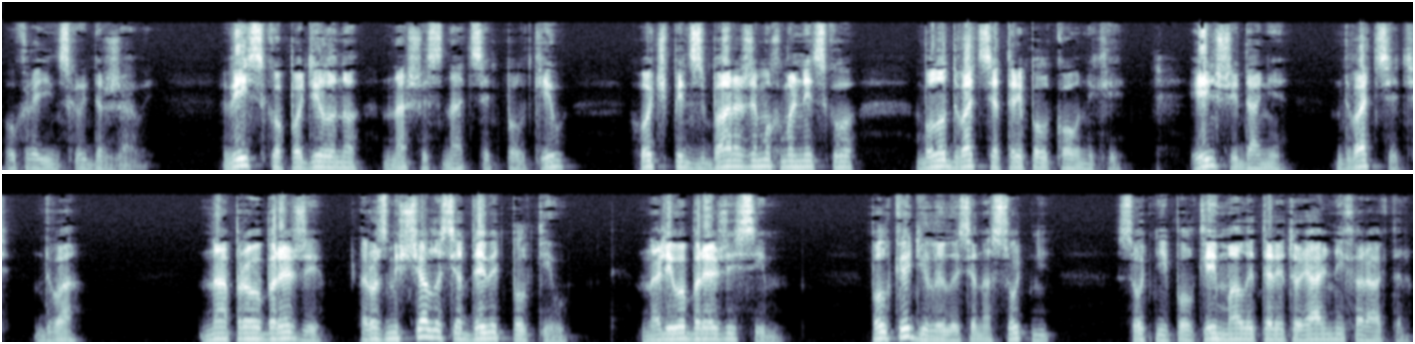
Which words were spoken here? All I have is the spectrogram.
української держави. Військо поділено на 16 полків, хоч під Збаражем у Хмельницького було 23 полковники, інші дані 22. На правобережжі розміщалося 9 полків, на лівобережжі 7. Полки ділилися на сотні, сотні полки мали територіальний характер.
